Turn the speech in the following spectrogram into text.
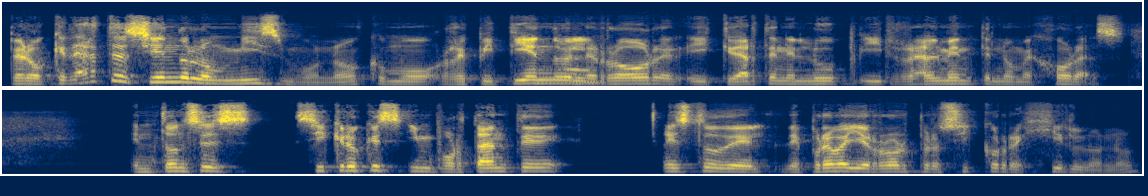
pero quedarte haciendo lo mismo, ¿no? Como repitiendo el error y quedarte en el loop y realmente no mejoras. Entonces, sí creo que es importante esto de, de prueba y error, pero sí corregirlo, ¿no?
